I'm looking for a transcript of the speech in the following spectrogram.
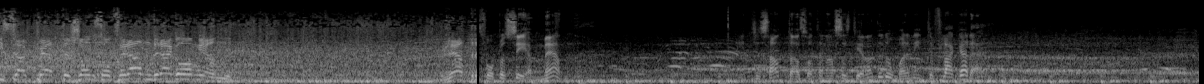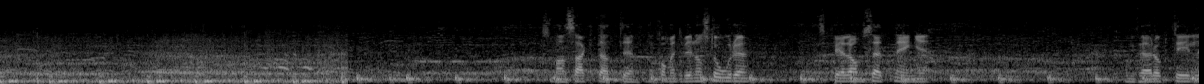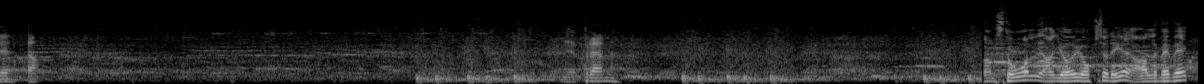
Isak Pettersson som för andra gången räddar. Svårt att se, men intressant alltså att den assisterande domaren inte flaggar där. Som har sagt att eh, det kommer inte bli någon stor eh, spelaromsättning. Ungefär upp till... Eh, ja. Prem. Ståhl, han gör ju också det. Almebäck.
